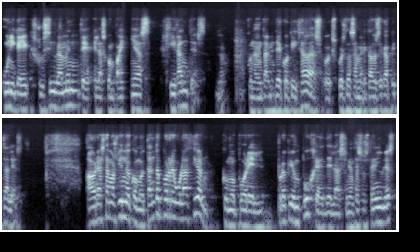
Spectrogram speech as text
única y exclusivamente en las compañías gigantes, fundamentalmente cotizadas o expuestas a mercados de capitales. Ahora estamos viendo como tanto por regulación como por el propio empuje de las finanzas sostenibles,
